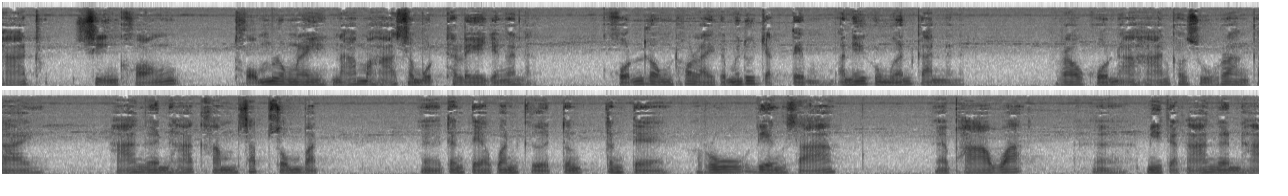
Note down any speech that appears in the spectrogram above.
หาสิ่งของถมลงในน้ำมหาสมุทรทะเลอย่างนั้นแหละขนลงเท่าไหร่ก็ไม่รู้จักเต็ม อันนี้ก็เหมือนกันนะ เราขนอาหารเข้าสู่ร่างกาย หาเงินหาคำทรัพย์สมบัติตั้งแต่วันเกิดตั้งแต่รู้เรียงสาภาวะมีแต่หาเงินหา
